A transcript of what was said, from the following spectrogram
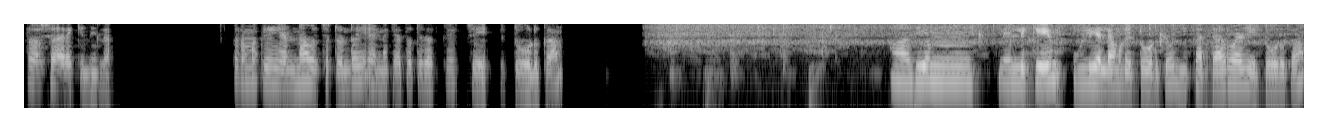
പ്രാവശ്യം അരയ്ക്കുന്നില്ല. അപ്പോൾ നമുക്ക് എണ്ണ വെച്ചിട്ടുണ്ട്. എണ്ണയ്ക്കകത്തോട്ട് ഇതൊക്കെ ഇട്ട് കൊടുക്കാം. ആദ്യം നെല്ലിക്കയും ഉള്ളിയെല്ലാം കൂടി ഇട്ട് കൊടുത്തു. ഇനി കറ്റാർ വാഴ ഇട്ട് കൊടുക്കാം.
